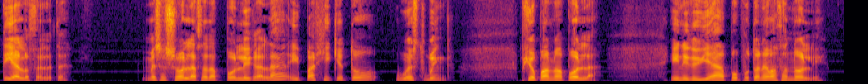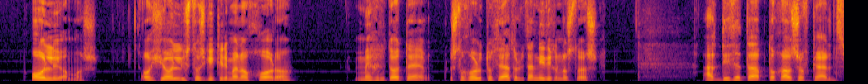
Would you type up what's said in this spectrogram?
τι άλλο θέλετε. Μέσα σε όλα αυτά τα πολύ καλά υπάρχει και το West Wing. Πιο πάνω απ' όλα. Είναι η δουλειά από όπου τον έμαθαν όλοι. Όλοι όμως. Όχι όλοι στο συγκεκριμένο χώρο. Μέχρι τότε στο χώρο του θεάτρου ήταν ήδη γνωστός. Αντίθετα από το House of Cards,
